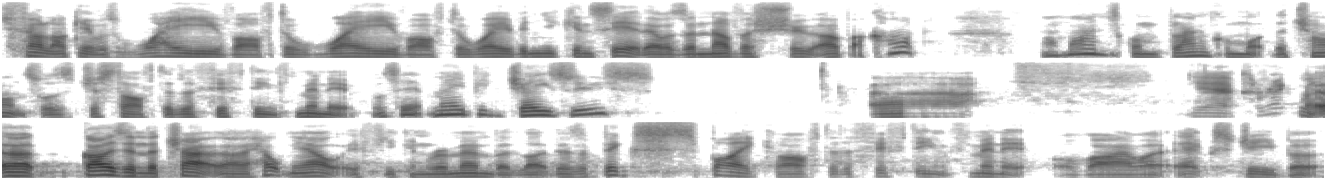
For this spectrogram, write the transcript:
it felt like it was wave after wave after wave. And you can see it. There was another shoot up. I can't, my mind's gone blank on what the chance was just after the 15th minute. Was it maybe Jesus? Uh, yeah, correct me. Uh, guys in the chat, uh, help me out if you can remember. Like, there's a big spike after the 15th minute of our XG, but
